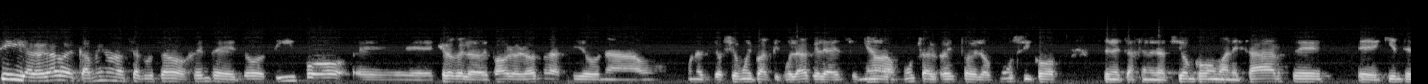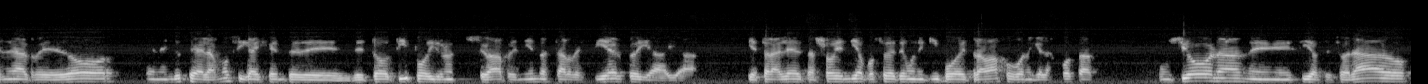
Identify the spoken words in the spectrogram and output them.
Sí, a lo largo del camino nos ha cruzado gente de todo tipo. Eh, creo que lo de Pablo Londra ha sido una, una situación muy particular que le ha enseñado mucho al resto de los músicos de nuestra generación cómo manejarse, eh, quién tener alrededor. En la industria de la música hay gente de, todo tipo y uno se va aprendiendo a estar despierto y a, y a, estar alerta. Yo hoy en día por suerte tengo un equipo de trabajo con el que las cosas funcionan, eh, he sido asesorado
